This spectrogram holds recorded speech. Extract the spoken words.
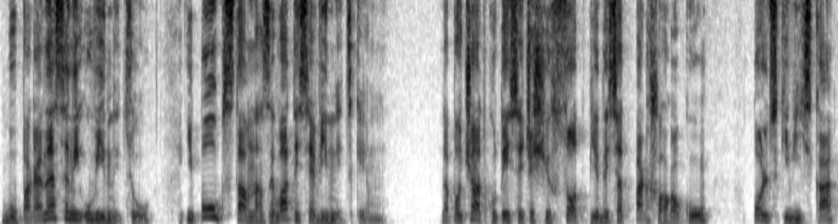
був перенесений у Вінницю, і полк став називатися Вінницьким. На початку 1651 року польські війська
